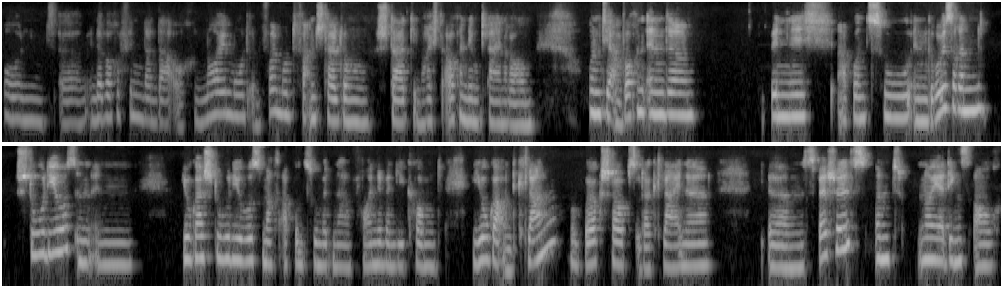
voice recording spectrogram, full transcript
Und äh, in der Woche finden dann da auch Neumond- und Vollmondveranstaltungen statt. Die mache ich da auch in dem kleinen Raum. Und ja, am Wochenende bin ich ab und zu in größeren Studios, in, in Yoga-Studios, mache ab und zu mit einer Freundin, wenn die kommt, Yoga und Klang, Workshops oder kleine ähm, Specials und neuerdings auch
